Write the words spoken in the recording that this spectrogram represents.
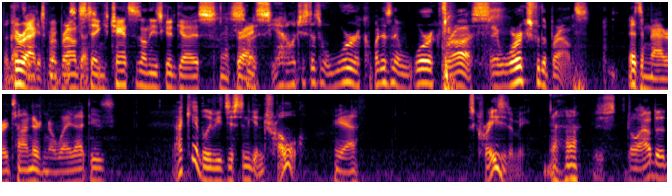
But Correct, but Browns discussion. take chances on these good guys. That's So right. Seattle, it just doesn't work. Why doesn't it work for us? It works for the Browns. It's a matter of time. There's no way that dude's. I can't believe he just didn't get in trouble. Yeah. It's crazy to me. Uh huh. Just allowed to.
